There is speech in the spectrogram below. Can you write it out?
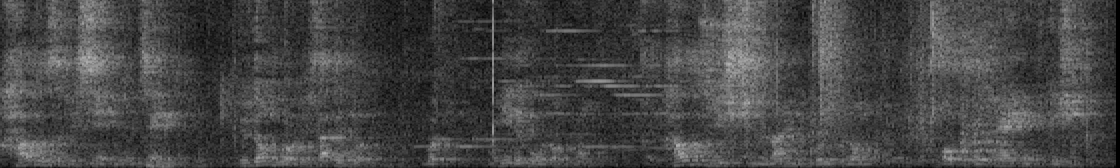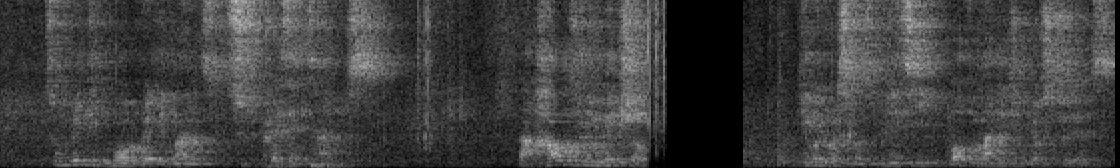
how does the VCN intend? You don't well, you started well, but we need a whole lot more. How do you streamline the curriculum of veterinary education to make it more relevant to present times? Now, how do you make sure, given the responsibility of managing your students,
